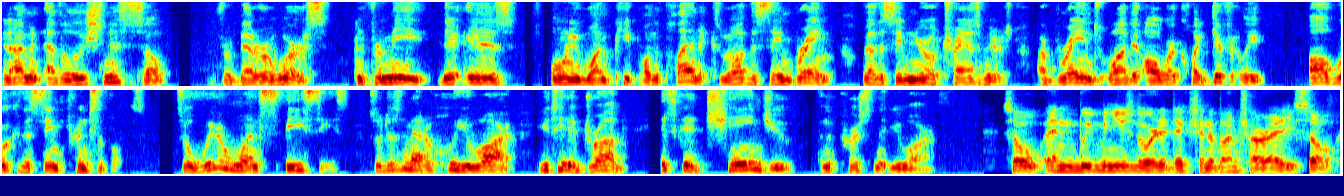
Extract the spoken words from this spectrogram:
And I'm an evolutionist, so for better or worse. And for me, there is only one people on the planet because we all have the same brain. We have the same neurotransmitters. Our brains, while they all work quite differently, all work in the same principles. So we're one species. So it doesn't matter who you are. You take a drug, it's going to change you from the person that you are. So, and we've been using the word addiction a bunch already. So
